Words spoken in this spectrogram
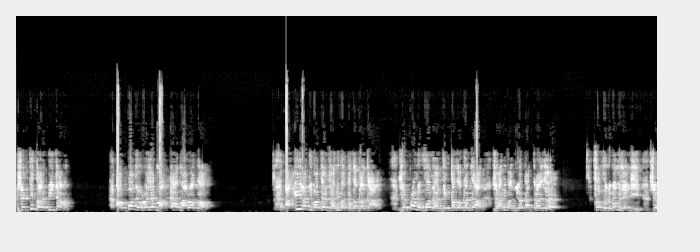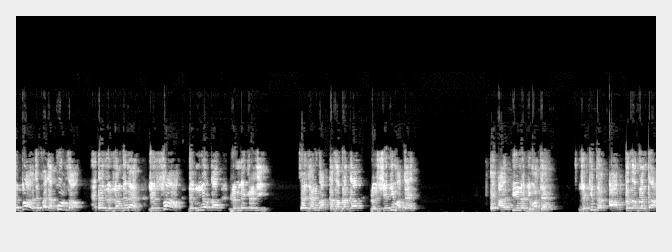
Je quitte Abidjan, à bord de Royal Maroc. À 1h du matin, j'arrive à Casablanca. Je prends le vol de Casablanca, j'arrive à New York à 13h. Ça, c'est le même lundi. Je dois, je fais la course. Et le lendemain, je sors de New York le mercredi. Et j'arrive à Casablanca le jeudi matin. Et à 1h du matin, je quitte à Casablanca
